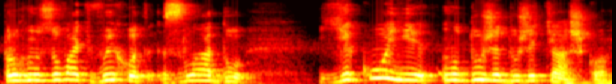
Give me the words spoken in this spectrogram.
Прогнозувати виход з ладу якої ну, дуже-дуже тяжко.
